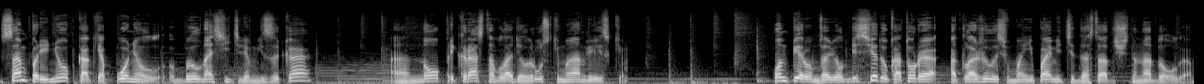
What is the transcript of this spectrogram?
Сам паренек, как я понял, был носителем языка, а, но прекрасно владел русским и английским. Он первым завел беседу, которая отложилась в моей памяти достаточно надолго.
